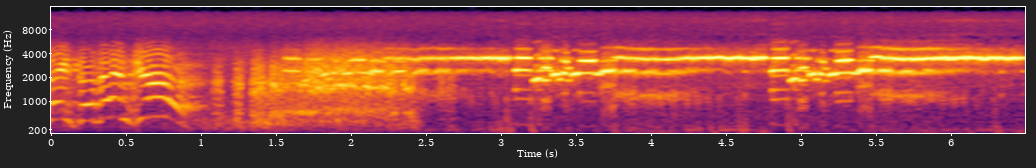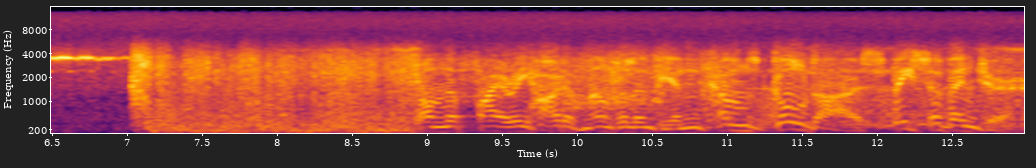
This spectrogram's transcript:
Space Avenger! From the fiery heart of Mount Olympian comes Goldar, Space Avenger.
